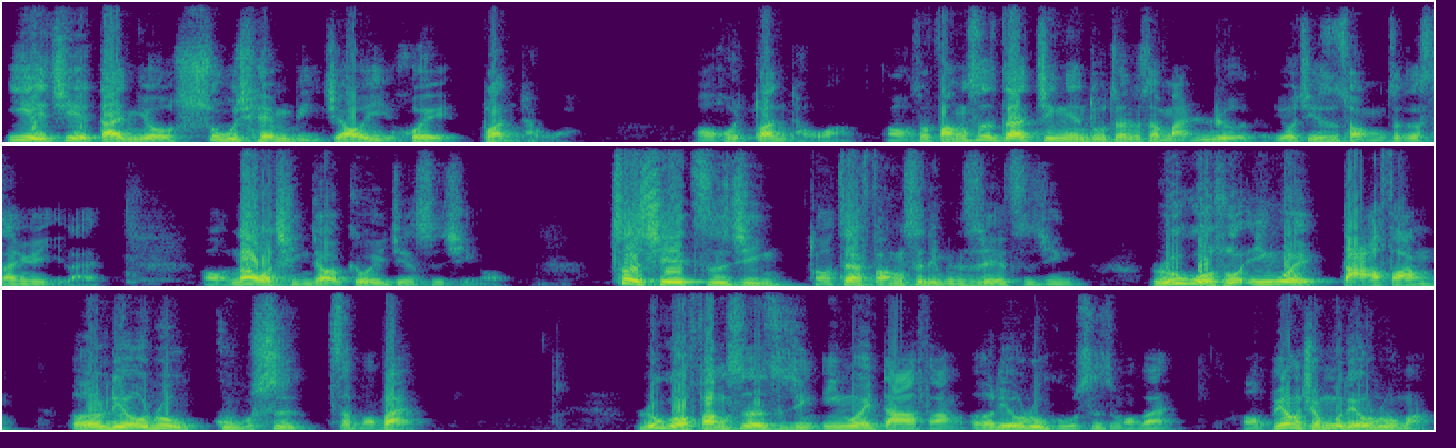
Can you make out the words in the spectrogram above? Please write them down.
业界担忧数千笔交易会断头啊，哦，会断头啊，哦，说房市在今年度真的是蛮热的，尤其是从这个三月以来，哦，那我请教各位一件事情哦，这些资金哦，在房市里面的这些资金，如果说因为打房而流入股市怎么办？如果房市的资金因为打房而流入股市怎么办？哦，不用全部流入嘛。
